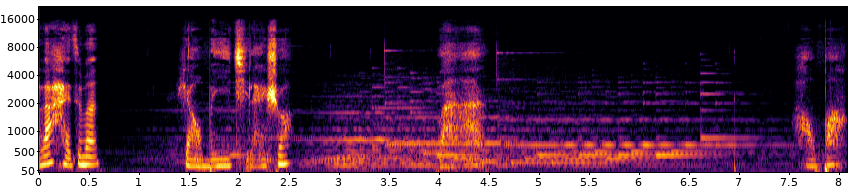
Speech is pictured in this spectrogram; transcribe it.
好了，孩子们，让我们一起来说晚安，好吗。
